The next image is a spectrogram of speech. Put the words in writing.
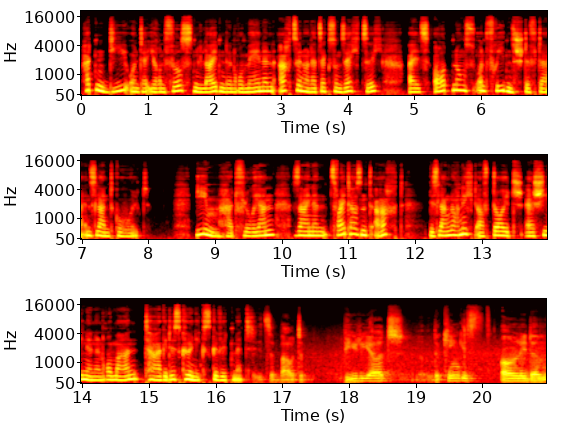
hatten die unter ihren Fürsten leidenden Rumänen 1866 als Ordnungs- und Friedensstifter ins Land geholt. Ihm hat Florian seinen 2008 bislang noch nicht auf Deutsch erschienenen Roman Tage des Königs gewidmet. It's about a period. The king is only the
